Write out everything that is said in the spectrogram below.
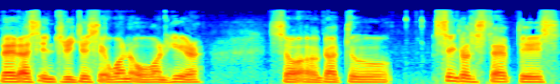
Let us introduce a 101 here. So I got to single step this,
